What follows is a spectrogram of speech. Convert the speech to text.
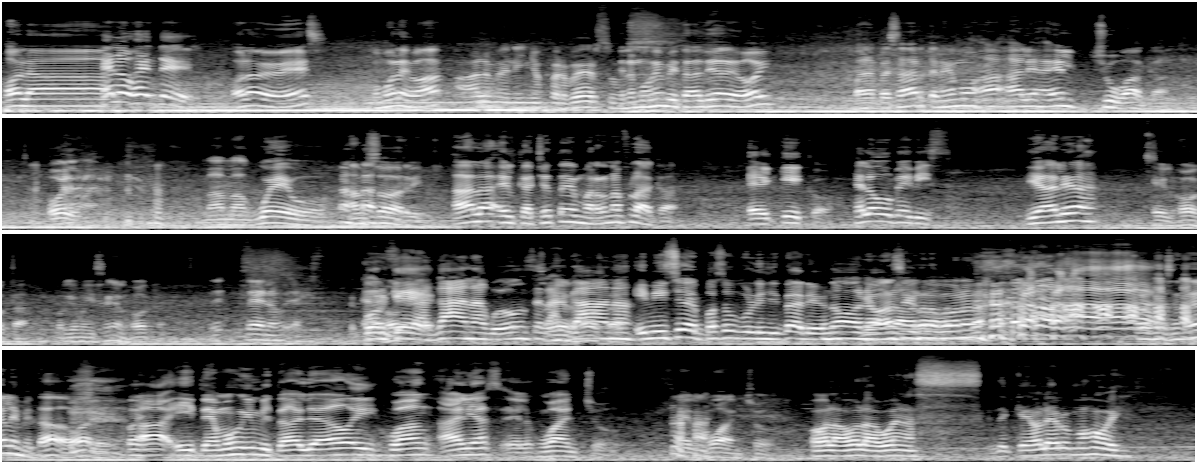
Hola. Hello, gente. Hola, bebés. ¿Cómo les va? Háblame, niños perversos. Tenemos invitado el día de hoy. Para empezar, tenemos a alias el Chubaca. Hola. Mamá huevo. I'm sorry. Ala el cachete de marrana flaca. El Kiko. Hello, babies. Y alias el J. Porque me dicen el J. Eh, Bueno, eh, ¿Por se qué? las gana, huevón, se Soy las el gana. Inicio de paso publicitario. No, ¿Qué no, no. seguir con la no. huevona? Pero presenten al invitado, vale. Ah, y tenemos un invitado el día de hoy, Juan alias el Juancho. El Juancho. Hola, hola, buenas. ¿De qué hablaremos hoy?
